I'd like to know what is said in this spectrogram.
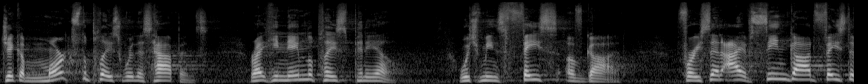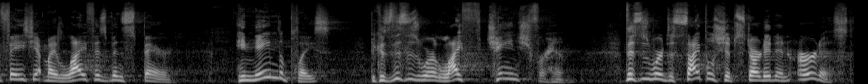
Jacob marks the place where this happens, right? He named the place Peniel, which means face of God. For he said, I have seen God face to face, yet my life has been spared. He named the place because this is where life changed for him. This is where discipleship started in earnest.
